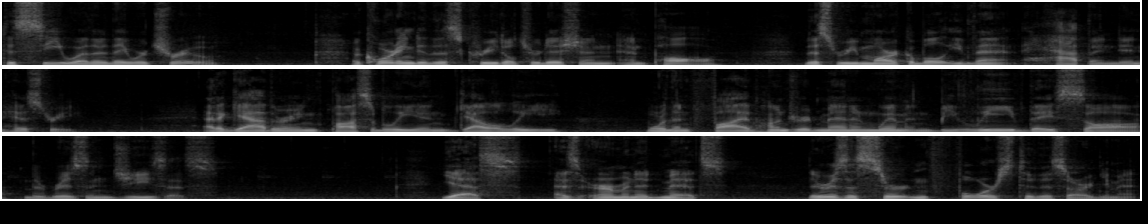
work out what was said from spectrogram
to see whether they were true. According to this creedal tradition and Paul, this remarkable event happened in history. At a gathering, possibly in Galilee, more than 500 men and women believed they saw the risen Jesus. Yes, as Ehrman admits, there is a certain force to this argument,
